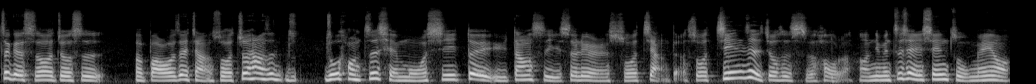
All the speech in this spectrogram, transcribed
这个时候就是呃，保罗在讲说，就像是如同之前摩西对于当时以色列人所讲的，说今日就是时候了，好，你们之前先祖没有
